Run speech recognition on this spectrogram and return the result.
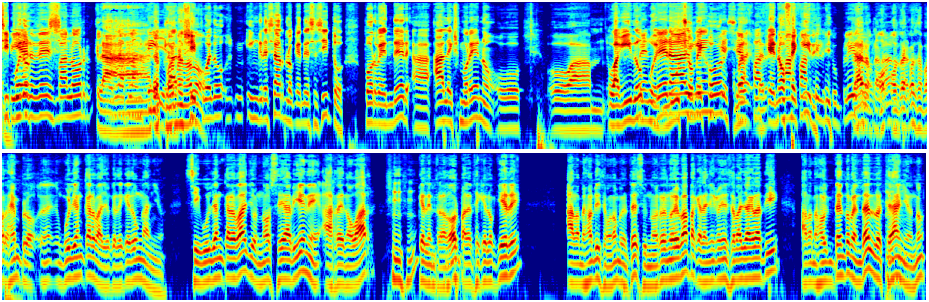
si pierdes valor claro, en la plantilla. si puedo ingresar lo que necesito por vender a Alex Moreno o, a, Guido, pues mucho mejor que, no Fekir. otra cosa, por ejemplo, eh, William Carballo, que le queda un año. Si William Carballo no se aviene a renovar, que el entrenador parece que lo quiere, a lo mejor dice, bueno, pero si uno renueva para que el año que viene se vaya gratis, a lo mejor intento venderlo este año, ¿no?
